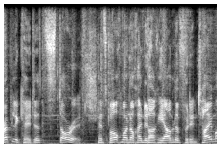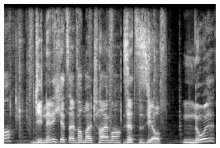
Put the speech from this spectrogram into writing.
replicated storage. Jetzt brauchen wir noch eine Variable für den Timer. Die nenne ich jetzt einfach mal Timer. Setze sie auf 0.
